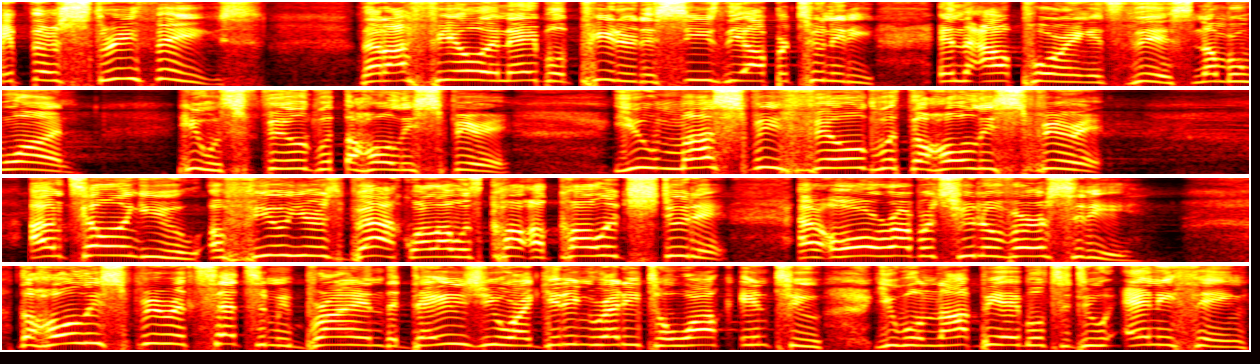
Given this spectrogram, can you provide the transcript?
If there's three things that I feel enabled Peter to seize the opportunity in the outpouring, it's this. Number one, he was filled with the Holy Spirit. You must be filled with the Holy Spirit. I'm telling you, a few years back, while I was a college student at Oral Roberts University, the Holy Spirit said to me, Brian, the days you are getting ready to walk into, you will not be able to do anything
